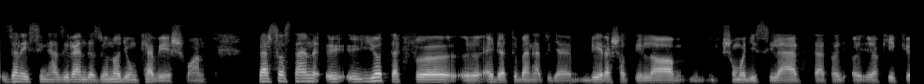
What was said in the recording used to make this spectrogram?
zenés színházi rendező nagyon kevés van. Persze aztán jöttek föl egyre többen, hát ugye Béres Attila, Somogyi Szilárd, tehát akik,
